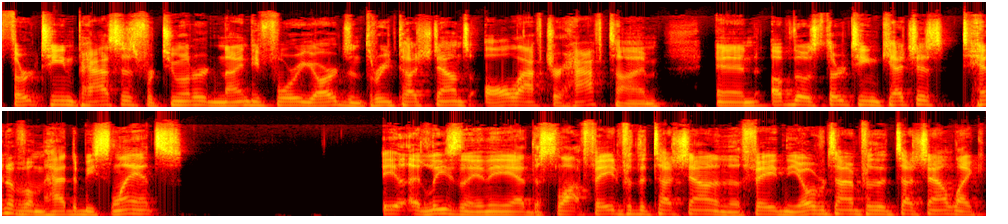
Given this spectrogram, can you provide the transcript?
13 passes for 294 yards and three touchdowns all after halftime. And of those 13 catches, 10 of them had to be slants. At least and then he had the slot fade for the touchdown and the fade in the overtime for the touchdown. Like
